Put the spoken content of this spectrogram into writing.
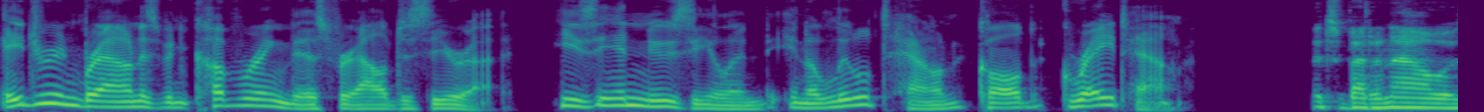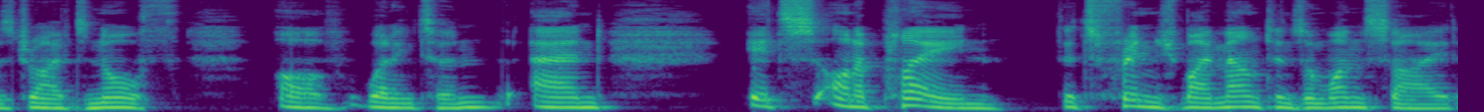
Adrian Brown has been covering this for Al Jazeera. He's in New Zealand in a little town called Greytown. It's about an hour's drive north of Wellington, and it's on a plain that's fringed by mountains on one side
